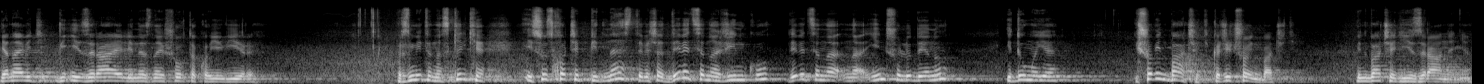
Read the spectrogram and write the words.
я навіть в Ізраїлі не знайшов такої віри. Розумієте, наскільки Ісус хоче піднести, ще дивиться на жінку, дивиться на, на іншу людину і думає, і що він бачить? Кажіть, що він бачить? Він бачить її зранення,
